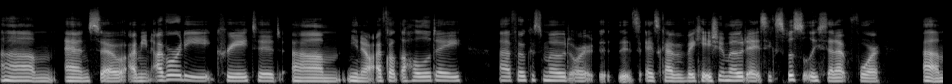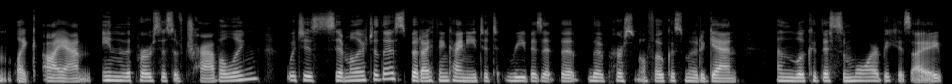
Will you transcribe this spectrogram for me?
Um, and so, I mean, I've already created, um, you know, I've got the holiday uh, focus mode, or it's it's kind of a vacation mode. It's explicitly set up for um, like I am in the process of traveling, which is similar to this, but I think I need to t- revisit the the personal focus mode again and look at this some more because I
